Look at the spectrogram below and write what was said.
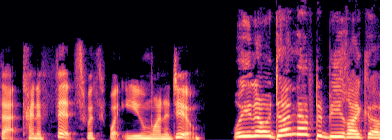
that kind of fits with what you want to do? Well, you know, it doesn't have to be like a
